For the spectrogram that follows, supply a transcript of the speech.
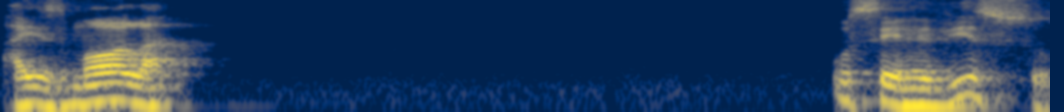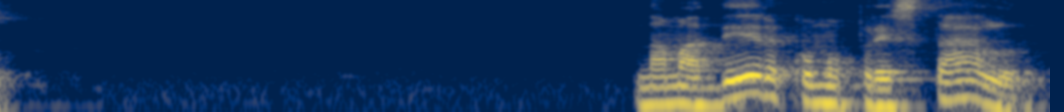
a esmola, o serviço, na maneira como prestá-lo,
